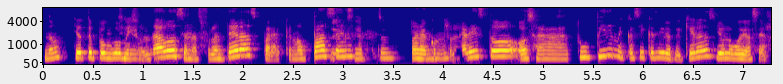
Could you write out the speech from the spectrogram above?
¿no? Yo te pongo sí. mis soldados en las fronteras para que no pasen, Exacto. para controlar esto, o sea, tú pídeme casi casi lo que quieras, yo lo voy a hacer.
